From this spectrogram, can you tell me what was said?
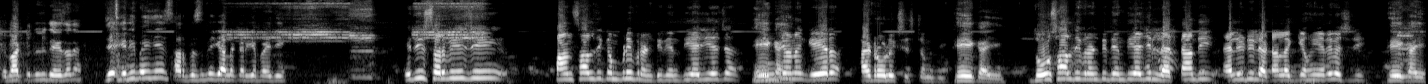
ਤੇ ਬਾਕੀ ਤੁਸੀਂ ਦੇਖ ਸਕਦੇ ਹੋ। ਜੇ ਇਹਦੀ ਬਾਈ ਜੀ ਸਰਵਿਸ ਦੀ ਗੱਲ ਕਰੀਏ ਬਾਈ ਜੀ ਇਹਦੀ ਸਰਵਿਸ ਜੀ 5 ਸਾਲ ਦੀ ਕੰਪਨੀ ਵਾਰੰਟੀ ਦਿੰਦੀ ਹੈ ਜੀ ਇਹ ਚ ਹੈ ਜੀ। ਇੰਜਨ ਗੇਅਰ ਹਾਈਡ੍ਰੋਲਿਕ ਸਿਸਟਮ ਦੀ ਠੀਕ ਹੈ ਜੀ 2 ਸਾਲ ਦੀ ਵਾਰੰਟੀ ਦਿੰਦੀ ਹੈ ਜੀ ਲਾਈਟਾਂ ਦੀ LED ਲਾਈਟਾਂ ਲੱਗੀਆਂ ਹੋਈਆਂ ਇਹਦੇ ਵਿੱਚ ਜੀ ਠੀਕ ਹੈ ਜੀ।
